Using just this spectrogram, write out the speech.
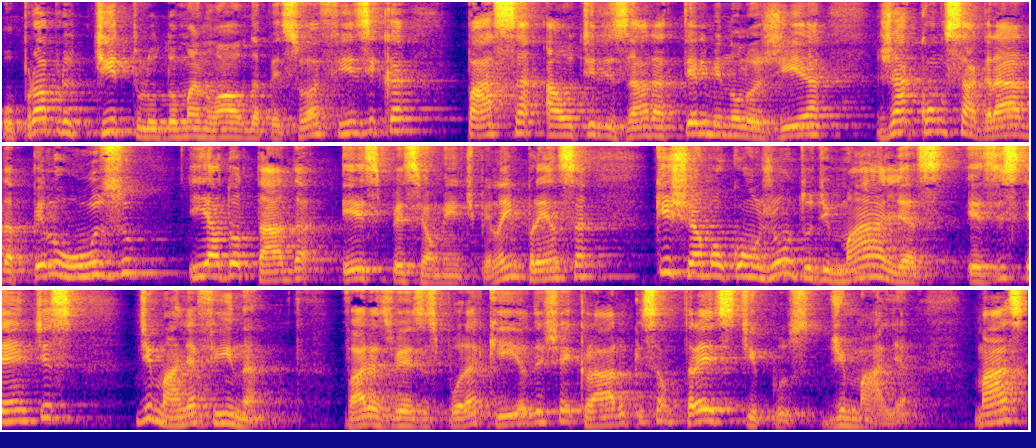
o próprio título do Manual da Pessoa Física passa a utilizar a terminologia já consagrada pelo uso e adotada especialmente pela imprensa, que chama o conjunto de malhas existentes de malha fina. Várias vezes por aqui eu deixei claro que são três tipos de malha, mas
